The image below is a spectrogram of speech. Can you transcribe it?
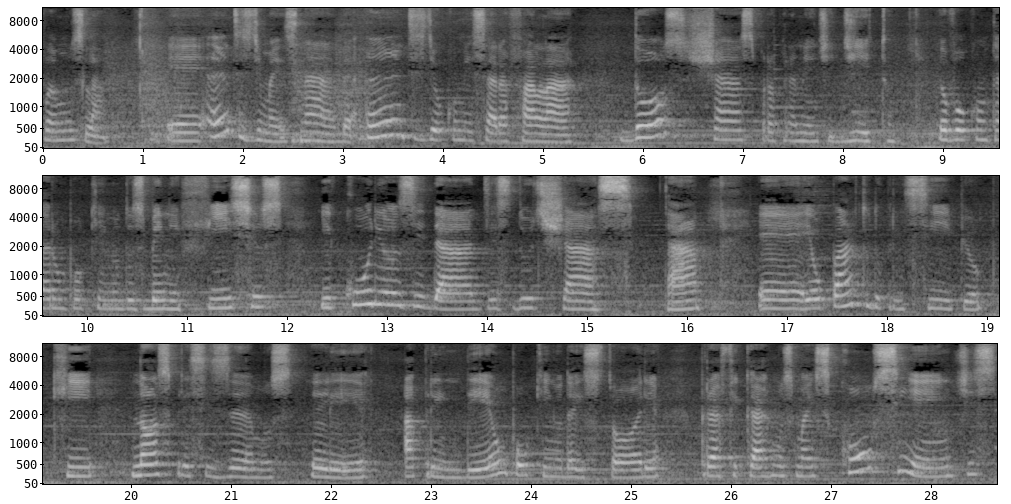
vamos lá. É, antes de mais nada, antes de eu começar a falar dos chás propriamente dito, eu vou contar um pouquinho dos benefícios e curiosidades dos chás, tá? É, eu parto do princípio que nós precisamos ler, aprender um pouquinho da história para ficarmos mais conscientes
